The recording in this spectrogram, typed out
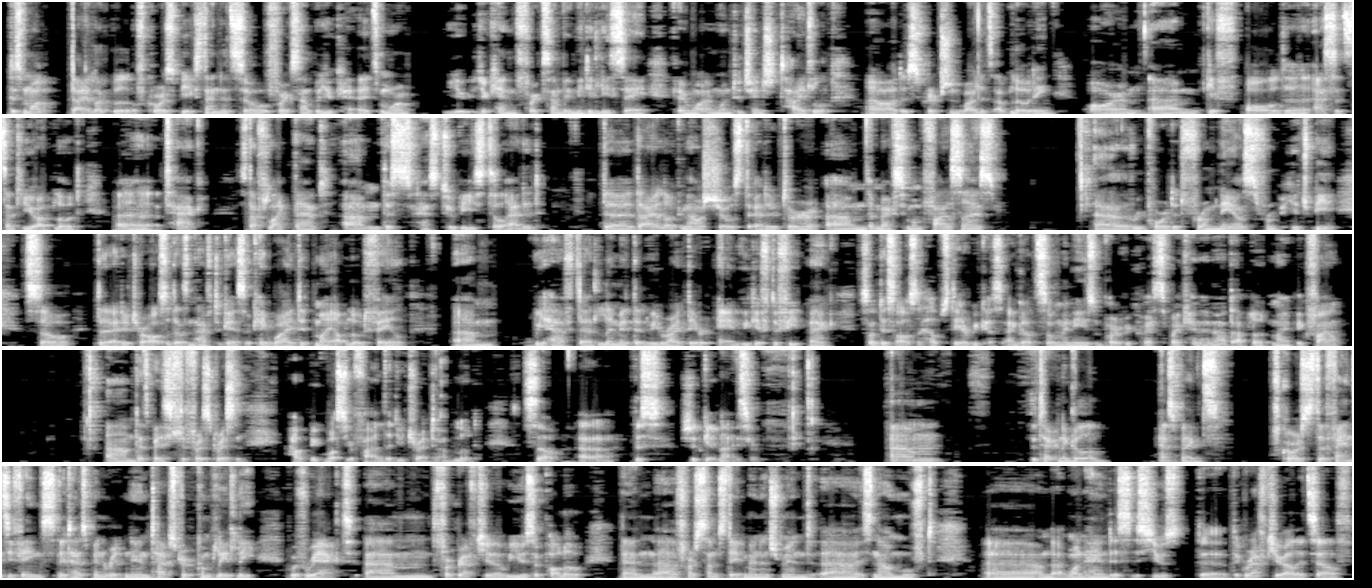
this mod dialog will of course be extended. So for example, you can, it's more you, you can, for example, immediately say, okay, I want to change the title, uh, the description while it's uploading, or um, give all the assets that you upload uh, a tag, stuff like that. Um, this has to be still added. The dialog now shows the editor um, the maximum file size. Uh, reported from Neos, from PHP. So the editor also doesn't have to guess, okay, why did my upload fail? Um, we have that limit that we write there and we give the feedback. So this also helps there because I got so many support requests. Why can I not upload my big file? Um, that's basically the first question. How big was your file that you tried to upload? So uh, this should get nicer. Um, the technical aspects of course, the fancy things, it has been written in TypeScript completely with React. Um, for GraphQL, we use Apollo. Then uh, for some state management, uh, is now moved. Uh, on that one hand, is, is used the, the GraphQL itself,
